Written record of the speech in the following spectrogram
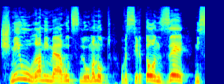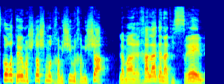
שמי הוא רמי מערוץ לאומנות, ובסרטון זה נזכור את היום ה-355 למערכה להגנת ישראל.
